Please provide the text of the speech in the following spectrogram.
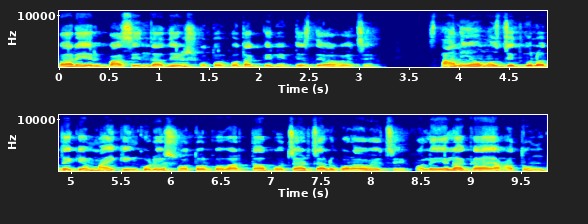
পাড়ের বাসিন্দাদের সতর্ক থাকতে নির্দেশ দেওয়া হয়েছে। স্থানীয় মসজিদগুলো থেকে মাইকিং করে সতর্কবার্তা প্রচার চালু করা হয়েছে, ফলে এলাকায় আতঙ্ক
